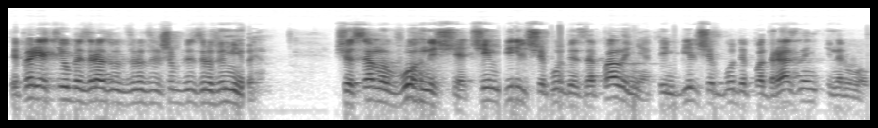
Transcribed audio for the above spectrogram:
Тепер я хотів би зразу, щоб ви зрозуміли, що саме вогнище, чим більше буде запалення, тим більше буде подразнень і нервових.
